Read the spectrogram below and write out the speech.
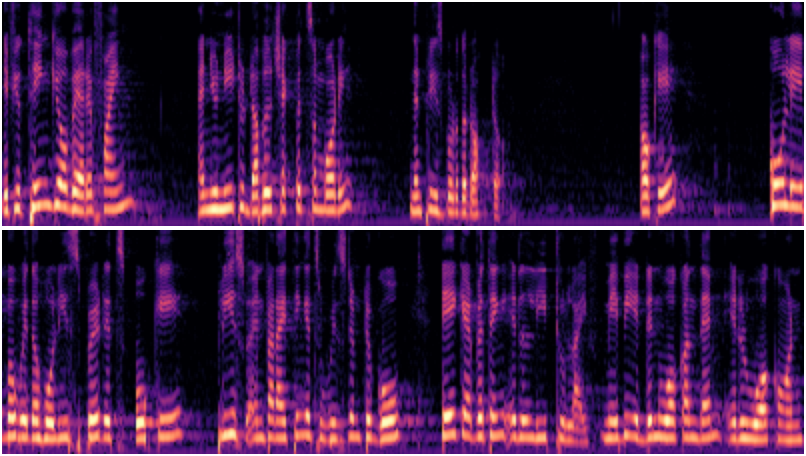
If you think you're verifying and you need to double check with somebody, then please go to the doctor. Okay? Co labor with the Holy Spirit, it's okay. Please, in fact, I think it's wisdom to go. Take everything, it'll lead to life. Maybe it didn't work on them, it'll work on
